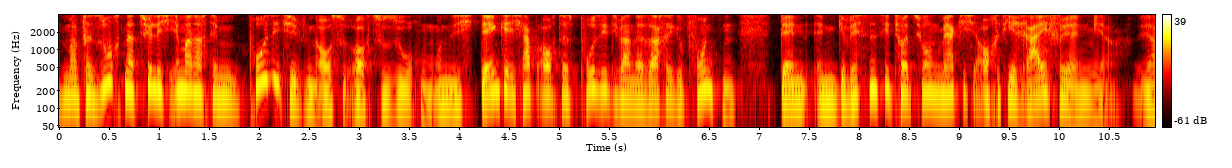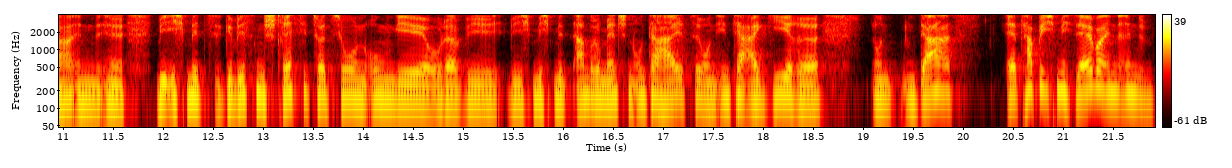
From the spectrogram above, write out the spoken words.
man versucht natürlich immer nach dem Positiven auch zu suchen. Und ich denke, ich habe auch das Positive an der Sache gefunden. Denn in gewissen Situationen merke ich auch die Reife in mir. Ja, in, äh, wie ich mit gewissen Stresssituationen umgehe oder wie, wie ich mich mit anderen Menschen unterhalte und interagiere. Und, und da ertappe ich mich selber in, in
